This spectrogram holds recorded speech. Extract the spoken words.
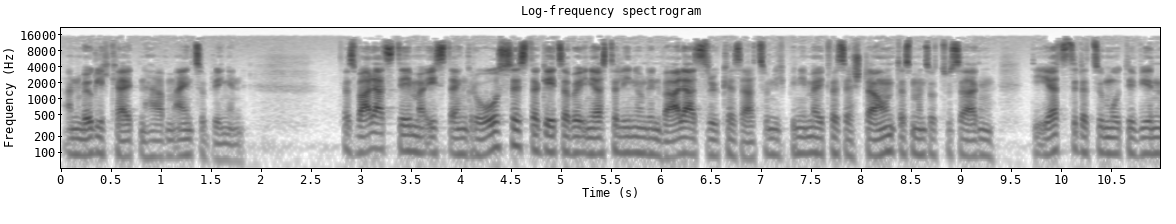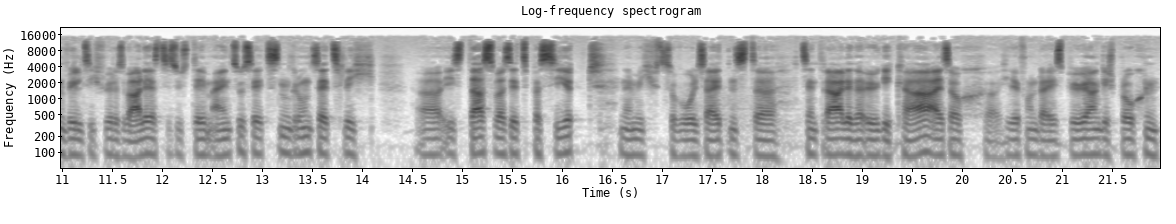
an Möglichkeiten haben einzubringen. Das Wahlarztthema ist ein großes, da geht es aber in erster Linie um den Wahlarztrückersatz. Und ich bin immer etwas erstaunt, dass man sozusagen die Ärzte dazu motivieren will, sich für das Wahlärztesystem einzusetzen. Grundsätzlich äh, ist das, was jetzt passiert, nämlich sowohl seitens der Zentrale der ÖGK als auch äh, hier von der SPÖ angesprochen,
